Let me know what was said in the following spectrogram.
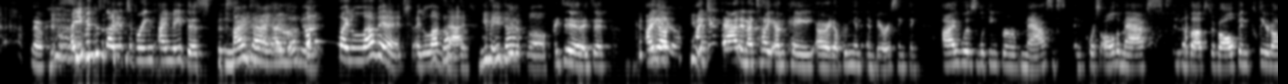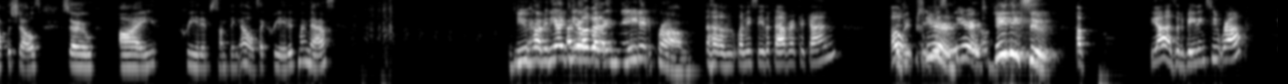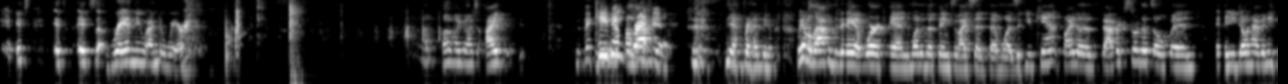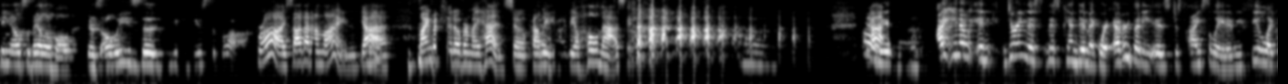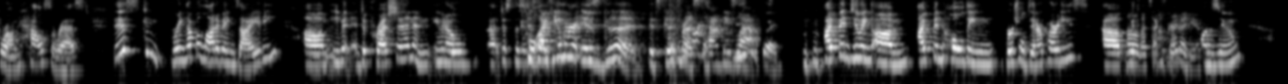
So I even decided to bring. I made this. The tie dye. I love it. Oh, I love it. I love that. You made that. Beautiful. I did. I did. Good for I, uh. I did that, and I tell you, okay, all right, I'll bring an embarrassing thing. I was looking for masks, and of course, all the masks and the buffs have all been cleared off the shelves. So I created something else. I created my mask. Do you have any idea love what it. I made it from? Um, let me see the fabric again. Oh, it disappeared. disappeared. Bathing suit. Yeah, is it a bathing suit wrap? It's it's it's brand new underwear. Oh my gosh. I The keeping have a brand new. yeah, brand new. We have a laugh laughing today at work, and one of the things that I sent them was if you can't find a fabric store that's open and you don't have anything else available, there's always the you could use the bra. Bra, I saw that online. Yeah. Mine would fit over my head, so probably Yeah. it would be a whole mask. Oh, Yeah. man. I, you know, in during this this pandemic where everybody is just isolated, we feel like we're on house arrest. This can bring up a lot of anxiety, um, Mhm. even depression, and you know, uh, just this Which is why humor is good. It's good for us to have these laughs. good. I've been doing, um, I've been holding virtual dinner parties uh, Oh, with that's That's a great idea. on Zoom.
